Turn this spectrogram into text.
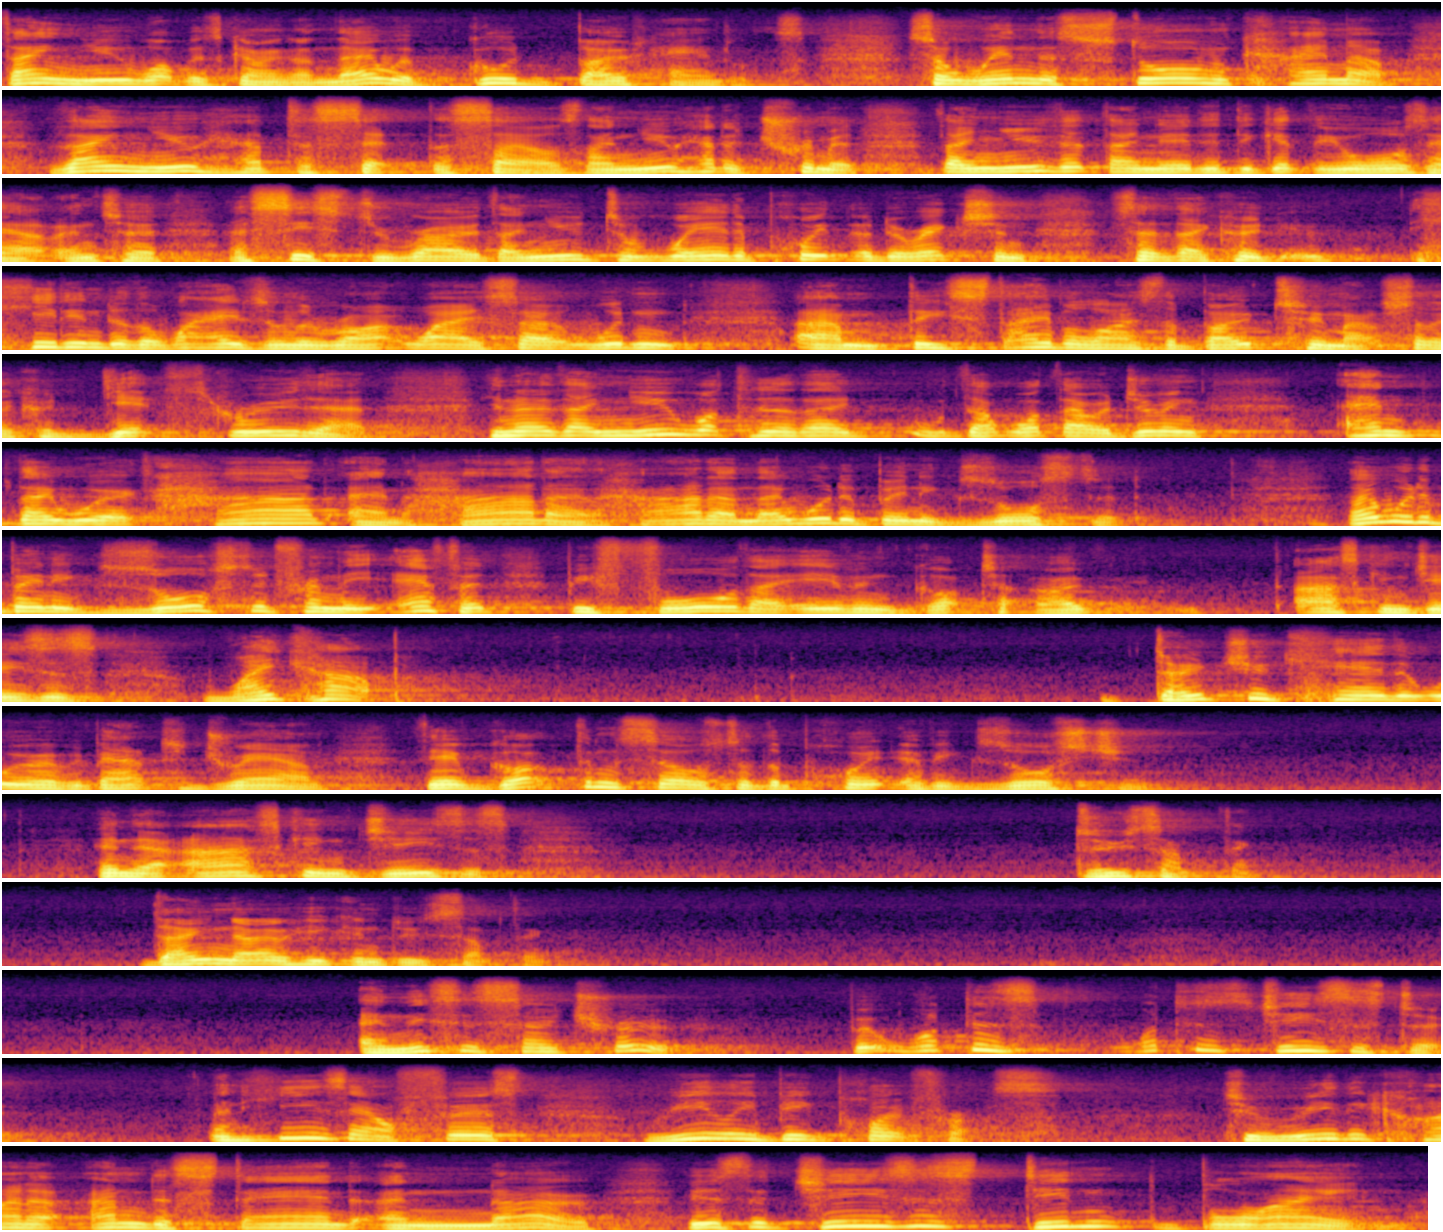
They knew what was going on. They were good boat handlers. So when the storm came up, they knew how to set the sails. They knew how to trim it. They knew that they needed to get the oars out and to assist to row. They knew to where to point the direction so they could hit into the waves in the right way so it wouldn't um, destabilize the boat too much so they could get through that. You know, they knew what they, what they were doing and they worked hard and hard and hard and they would have been exhausted. They would have been exhausted from the effort before they even got to asking Jesus, Wake up. Don't you care that we're about to drown? They've got themselves to the point of exhaustion. And they're asking Jesus, Do something. They know he can do something. And this is so true. But what does, what does Jesus do? And here's our first really big point for us to really kind of understand and know is that Jesus didn't blame.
